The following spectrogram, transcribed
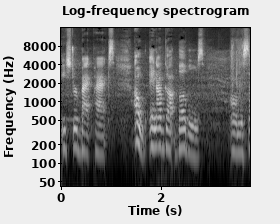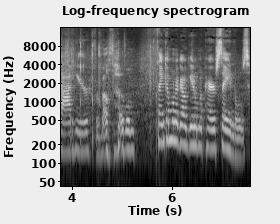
Easter backpacks. Oh, and I've got bubbles on the side here for both of them. Think I'm going to go get them a pair of sandals.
